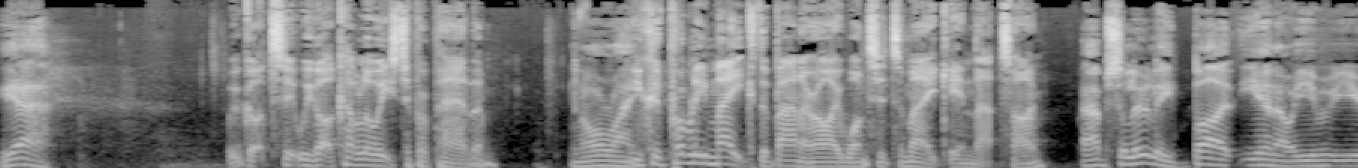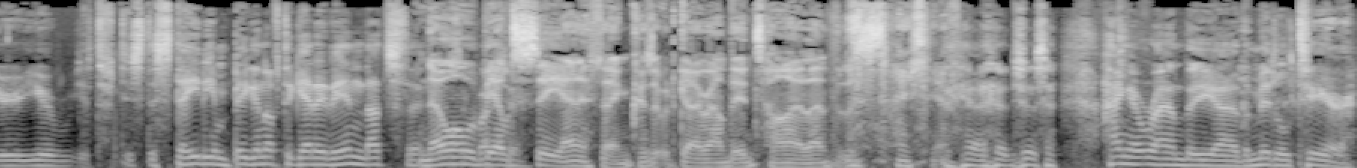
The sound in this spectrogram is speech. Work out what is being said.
Yeah. We've got to, we've got a couple of weeks to prepare them. All right. You could probably make the banner I wanted to make in that time. Absolutely, but you know, you you you is the stadium big enough to get it in? That's the No that's one would be able to see anything because it would go around the entire length of the stadium. Just hang it around the uh, the middle tier.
